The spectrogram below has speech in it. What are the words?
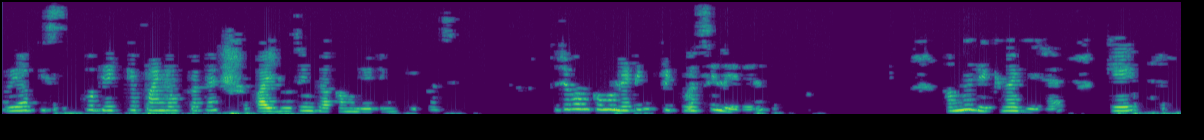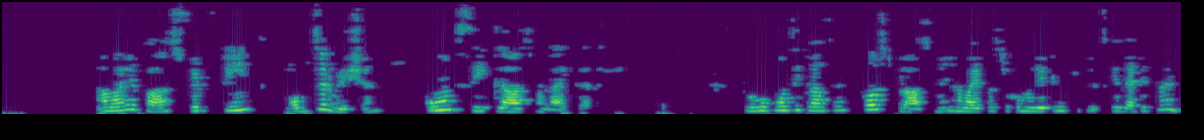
अभी आप इसको देख के फाइंड आउट करते हैं? By using the cumulating frequency तो जब हम कम्युलेटिंग फ्रीक्वेंसी ले रहे हैं, हमने देखना ये है कि हमारे पास फिफ्टीन ऑब्जर्वेशन कौन सी क्लास में लाइक कर रही है? तो वो कौन सी क्लास है? फ़र्स्ट क्लास में हमारे पास जो cumulating frequency that is nine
